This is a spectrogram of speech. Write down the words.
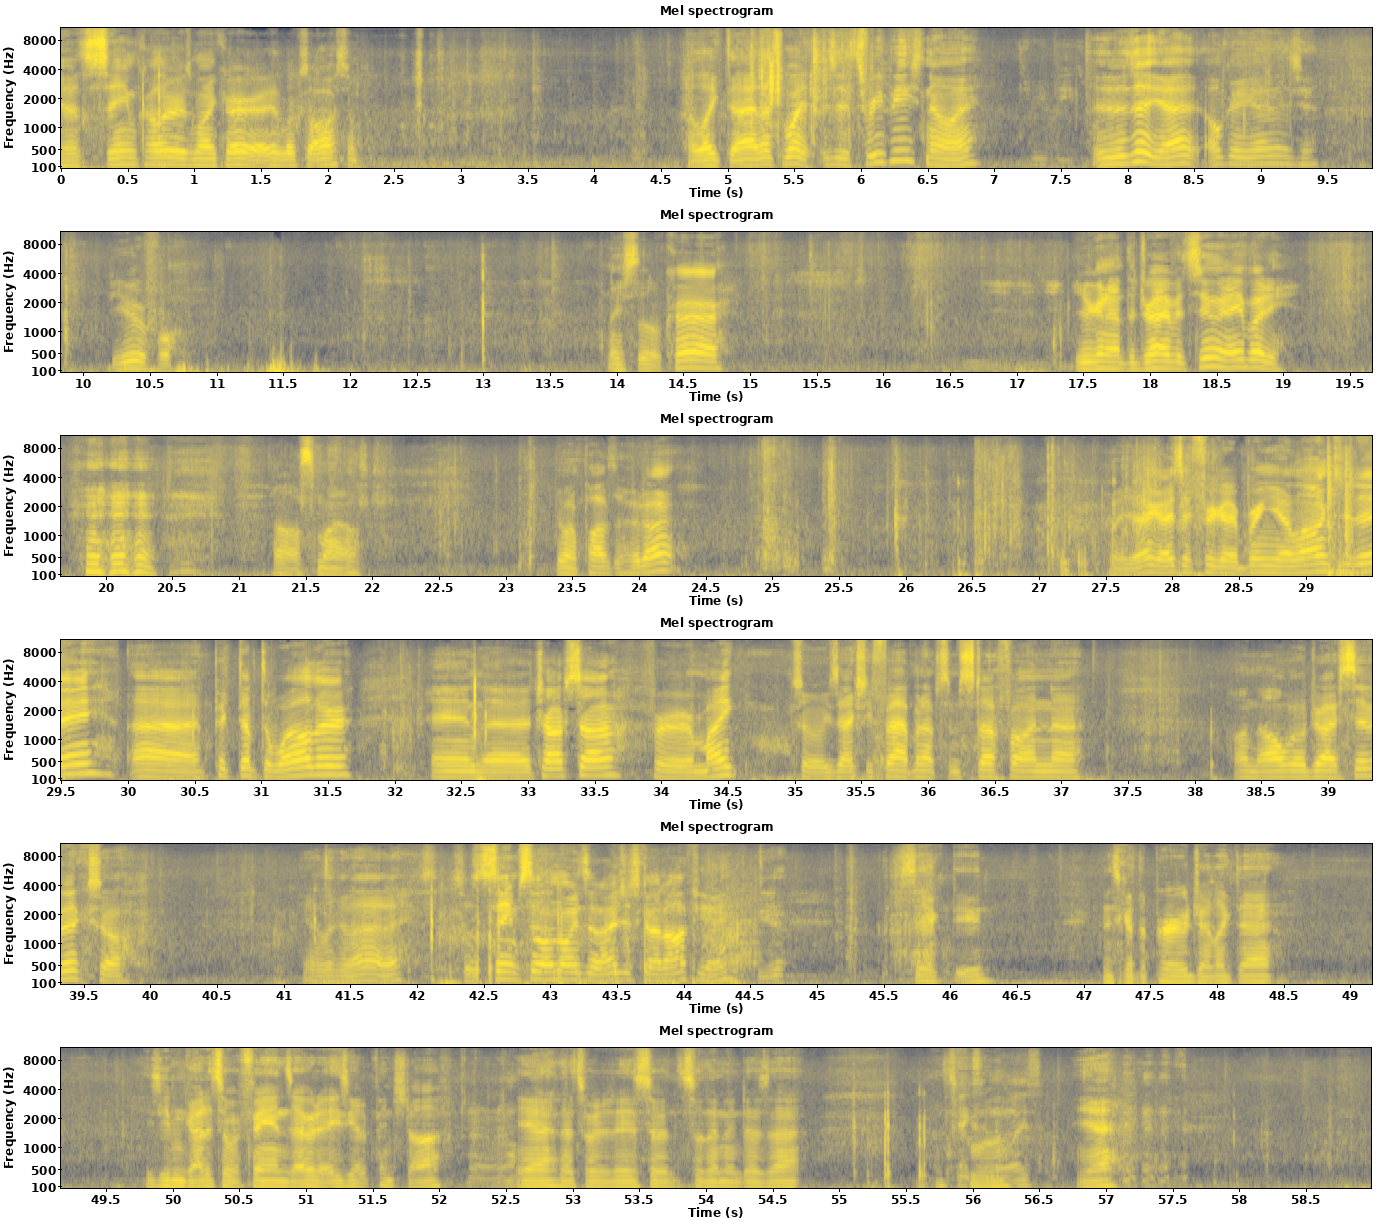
Yeah, it's the same color as my car. It looks awesome. I like that. That's what is it? Three piece? No, eh? Three piece. Is it? Yeah. Okay. Yeah, it is. Yeah. Beautiful. Nice little car. You're gonna have to drive it soon, eh, buddy? oh, smiles. You wanna pop the hood on it? Well, yeah, guys, I figured I'd bring you along today. Uh, picked up the welder and the chop saw for Mike. So he's actually fabbing up some stuff on uh, on the all-wheel drive Civic. So yeah, look at that, eh? So it's the same solenoids that I just got off you, eh? Yeah. Sick, dude. And it's got the purge. I like that. He's even got it so it fans out. Eh? He's got it pinched off. I don't know. Yeah, that's what it is. So so then it does that. That's Makes a cool. noise. Yeah.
